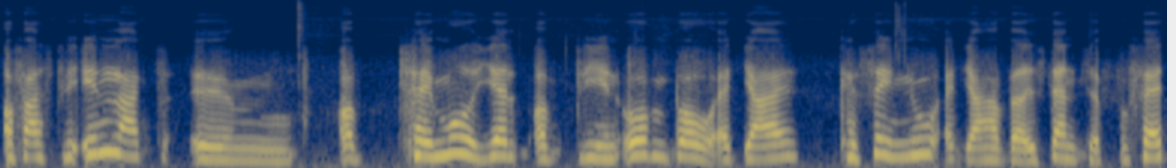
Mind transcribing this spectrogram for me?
og faktisk blive indlagt øhm, og tage imod hjælp og blive en åben bog, at jeg kan se nu, at jeg har været i stand til at få fat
